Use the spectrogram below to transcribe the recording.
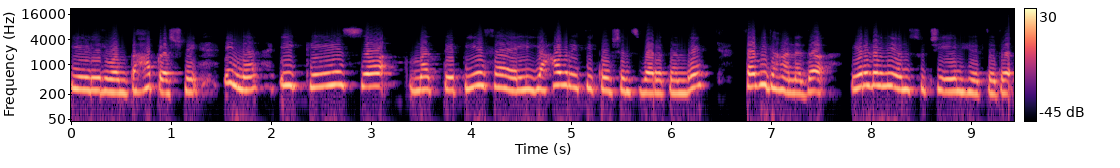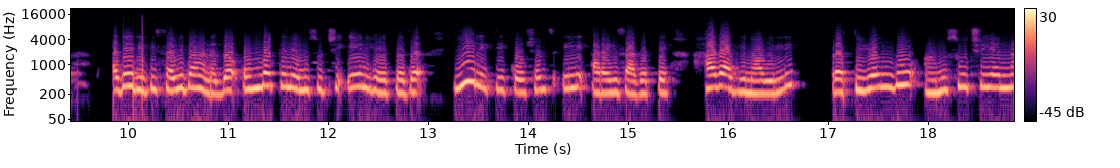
ಕೇಳಿರುವಂತಹ ಪ್ರಶ್ನೆ. ಇನ್ನ ಈ ಕೆ ಎಸ್ ಮತ್ತೆ ಪಿ ಎಸ್ ಐ ಅಲ್ಲಿ ಯಾವ ರೀತಿ ಕ್ವಶನ್ಸ್ ಬರುತ್ತಂದ್ರೆ ಸಂವಿಧಾನದ ಎರಡನೇ ಅನುಸೂಚಿ ಏನ್ ಹೇಳ್ತದ? ಅದೇ ರೀತಿ ಸಂವಿಧಾನದ ಒಂಬತ್ತನೇ ಅನುಸೂಚಿ ಏನ್ ಹೇಳ್ತದ? ಈ ರೀತಿ ಕ್ವಶನ್ಸ್ ಇಲ್ಲಿ ಅರೈಸ್ ಆಗತ್ತೆ. ಹಾಗಾಗಿ ನಾವಿಲ್ಲಿ ಪ್ರತಿಯೊಂದು ಅನುಸೂಚಿಯನ್ನ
